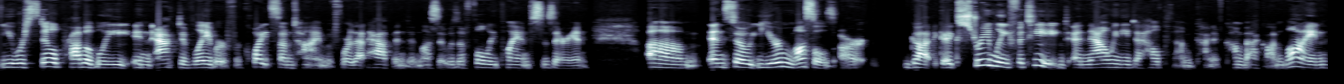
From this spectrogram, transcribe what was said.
you were still probably in active labor for quite some time before that happened, unless it was a fully planned cesarean. Um, and so your muscles are got extremely fatigued, and now we need to help them kind of come back online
